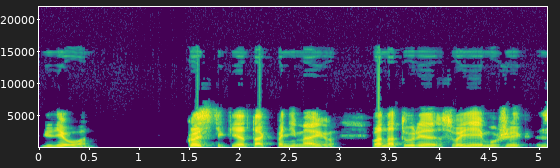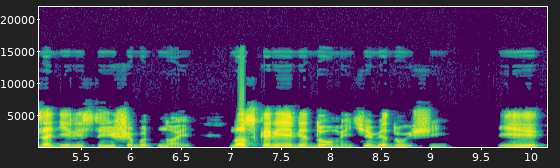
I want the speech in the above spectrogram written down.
где он. Костик, я так понимаю, по натуре своей мужик задиристый и шебутной, но скорее ведомый, чем ведущий. И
